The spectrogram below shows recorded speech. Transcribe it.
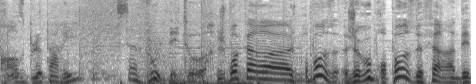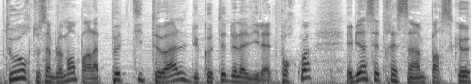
France Bleu Paris, ça vaut le détour. Euh, je, propose, je vous propose de faire un détour tout simplement par la petite halle du côté de la Villette. Pourquoi? Eh bien c'est très simple, parce que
